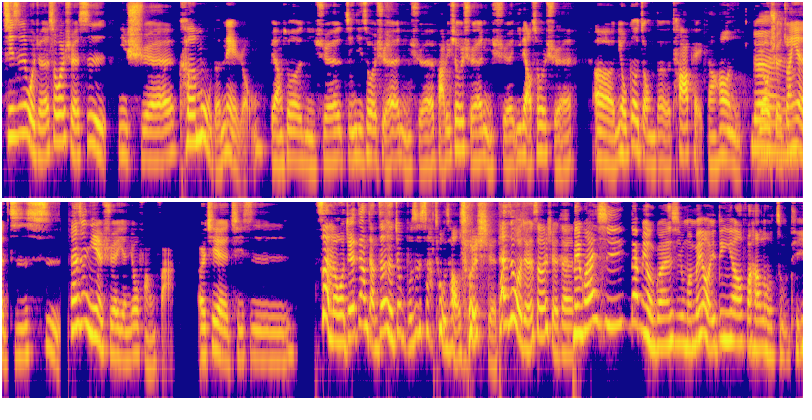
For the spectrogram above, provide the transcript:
其实我觉得社会学是你学科目的内容，比方说你学经济社会学，你学法律社会学，你学医疗社会学，呃，你有各种的 topic，然后你有学专业的知识，但是你也学研究方法，而且其实。算了，我觉得这样讲真的就不是吐槽社会学，但是我觉得社会学的没关系，但没有关系，我们没有一定要 follow 主题。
